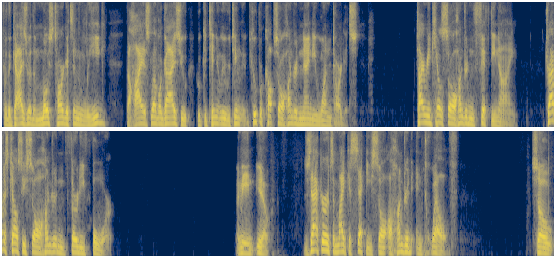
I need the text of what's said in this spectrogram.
for the guys who had the most targets in the league, the highest level guys who who continually routinely Cooper Kupp saw 191 targets. Tyreek Hill saw 159. Travis Kelce saw 134. I mean, you know, Zach Ertz and Mike Gesicki saw 112. So,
